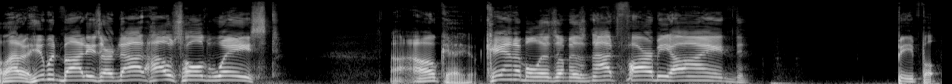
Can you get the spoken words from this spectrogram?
a lot of human bodies are not household waste. Uh, okay, cannibalism is not far behind. People.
